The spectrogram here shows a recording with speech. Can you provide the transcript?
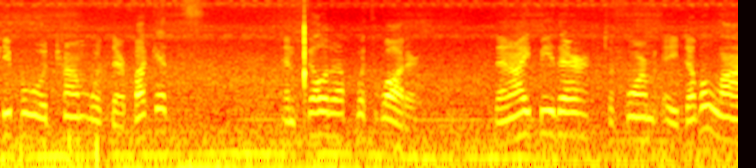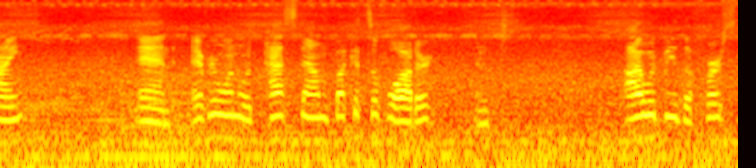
people would come with their buckets and fill it up with water. Then I'd be there to form a double line and everyone would pass down buckets of water and I would be the first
